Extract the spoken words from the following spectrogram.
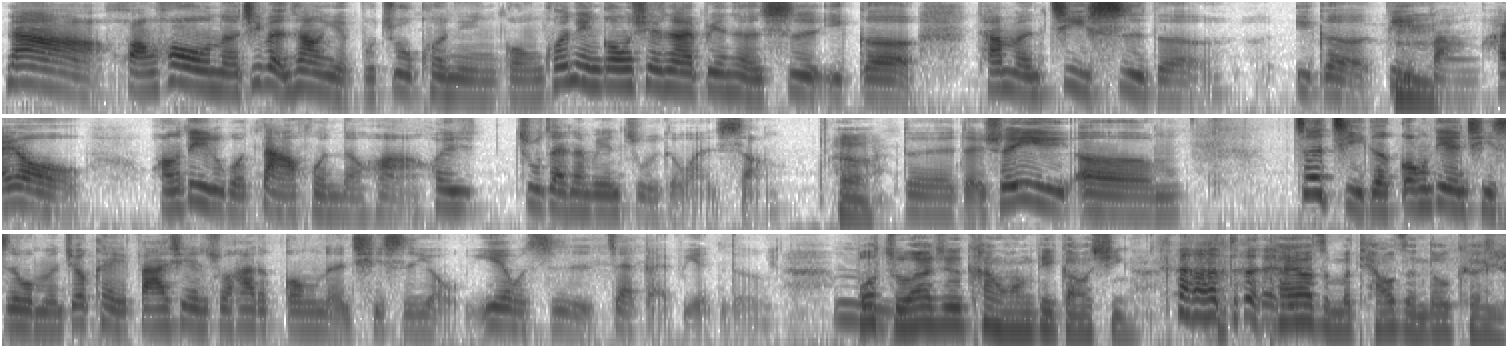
那皇后呢，基本上也不住坤宁宫，坤宁宫现在变成是一个他们祭祀的一个地方。还有皇帝如果大婚的话，会住在那边住一个晚上。嗯，对对对，所以呃。这几个宫殿，其实我们就可以发现说，它的功能其实有也有是在改变的。我主要就是看皇帝高兴啊，对，他要怎么调整都可以。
